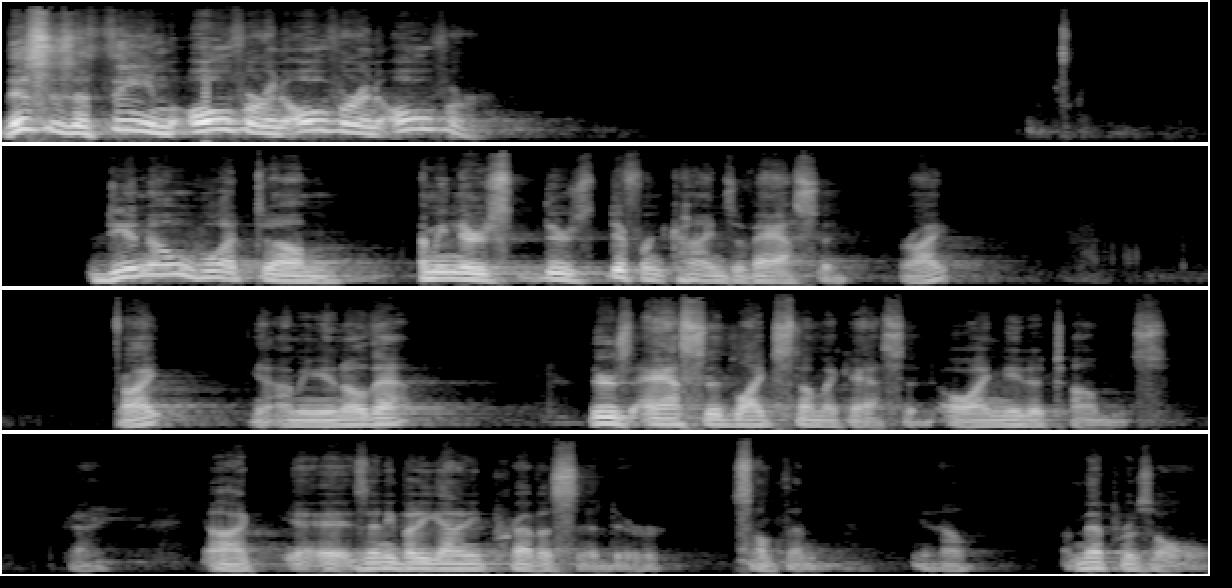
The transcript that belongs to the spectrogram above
This is a theme over and over and over. Do you know what, um, I mean, there's, there's different kinds of acid, right? Right? Yeah, I mean, you know that? There's acid like stomach acid. Oh, I need a Tums. Okay. Uh, has anybody got any Prevacid or something? You know, omeprazole.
